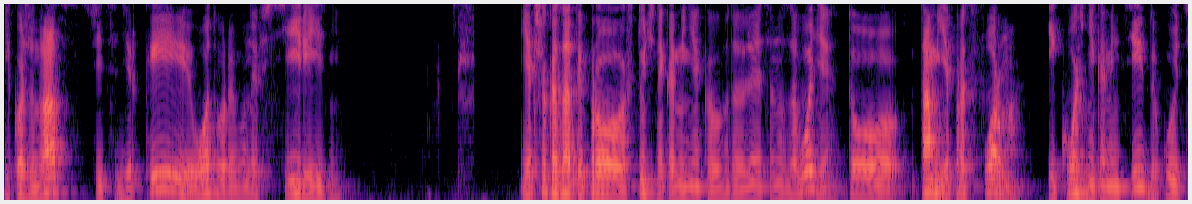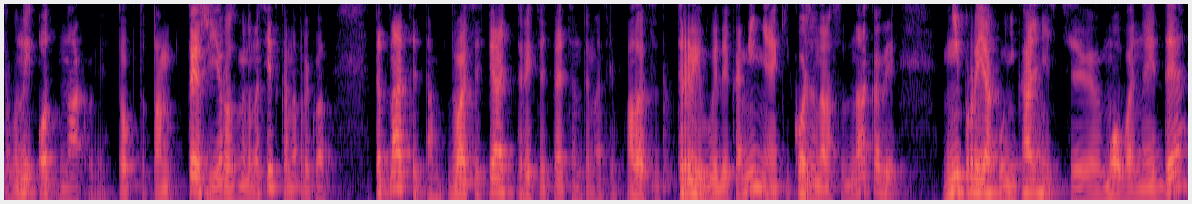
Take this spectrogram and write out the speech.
І кожен раз всі ці дірки, отвори, вони всі різні. Якщо казати про штучне каміння, яке виготовляється на заводі, то там є прес-форма, і кожні камінці друкуються, вони однакові. Тобто там теж є розмірна сітка, наприклад, 15, там, 25, 35 см. Але це три види каміння, які кожен раз однакові. Ні про яку унікальність е, мова не йде.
